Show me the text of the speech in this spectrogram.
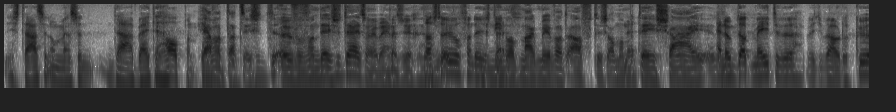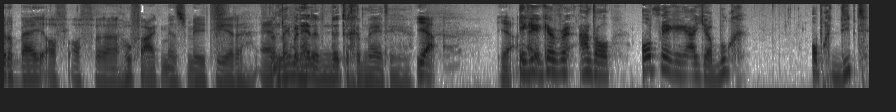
in staat zijn om mensen daarbij te helpen. Ja, want dat is het euvel van deze tijd, zou je bijna zeggen. Dat is de euvel van deze Niemand tijd. Niemand maakt meer wat af, het is allemaal meteen saai. En ook dat meten we, weet je, we houden keurig bij... of, of uh, hoe vaak mensen mediteren. En... Dat lijkt me een hele nuttige meting. Ja, ja. ja. Ik, ik heb een aantal opmerkingen uit jouw boek opgediept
